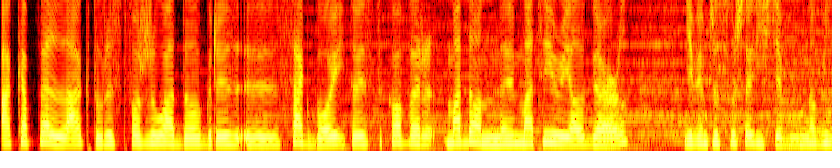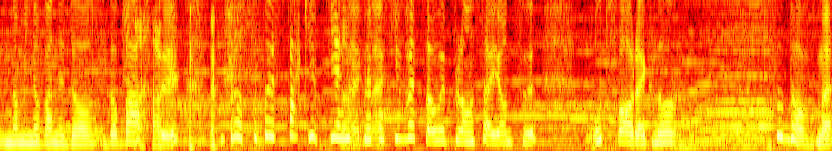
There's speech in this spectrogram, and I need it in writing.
a cappella, który stworzyła do gry Sackboy i to jest cover Madonny, Material Girl. Nie wiem, czy słyszeliście, był nominowany do, do BAFTY. Tak. Po prostu to jest takie piękne, tak, tak. taki wesoły, pląsający utworek. No, cudowne.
